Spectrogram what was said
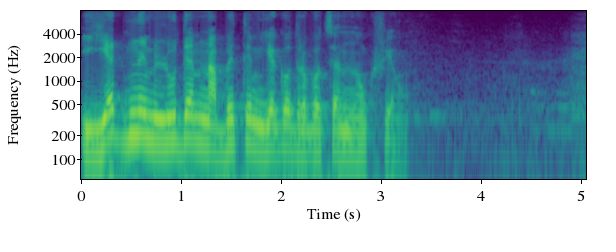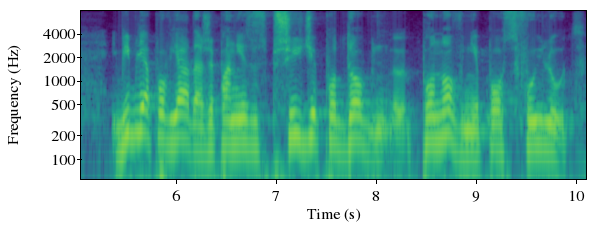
jednym ludem nabytym Jego drogocenną krwią. I Biblia powiada, że Pan Jezus przyjdzie podobnie, ponownie po swój lud.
